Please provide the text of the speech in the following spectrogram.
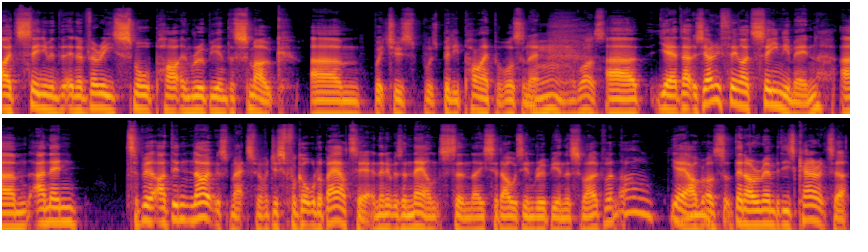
I'd seen him in, in a very small part in Ruby in the Smoke, um, which is was Billie Piper, wasn't it? Mm, it was. Uh, yeah, that was the only thing I'd seen him in. Um, and then to be, I didn't know it was Matt Smith. I just forgot all about it, and then it was announced, and they said I was in Ruby in the Smoke. I went, oh yeah. Mm. I, I was, then I remembered his character,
